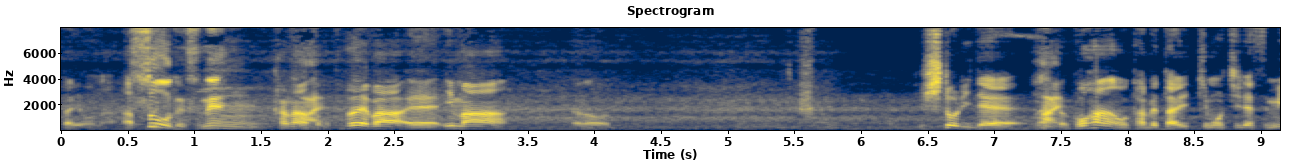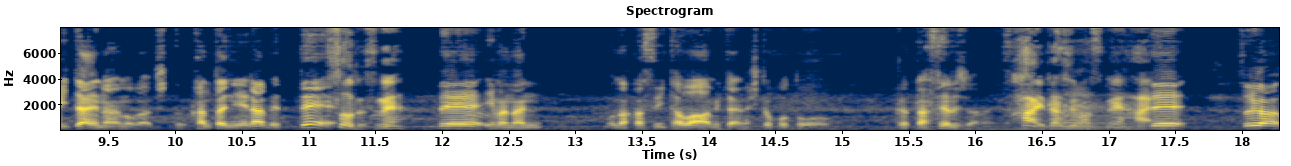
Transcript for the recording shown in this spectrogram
たようなアプリそうですね。うんかなと思って、例えば、えー今、あの、一人で、なんはいかご飯を食べたい気持ちですみたいなのがちょっと簡単に選べて、そうですね。で、今何、お腹空いたわ、みたいな一言が出せるじゃないですか。はい、出せますね。はい。で、それが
